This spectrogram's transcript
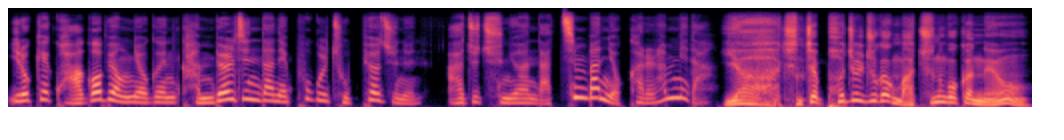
이렇게 과거 병력은 감별 진단의 폭을 좁혀주는 아주 중요한 나침반 역할을 합니다. 이야, 진짜 퍼즐 조각 맞추는 것 같네요.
